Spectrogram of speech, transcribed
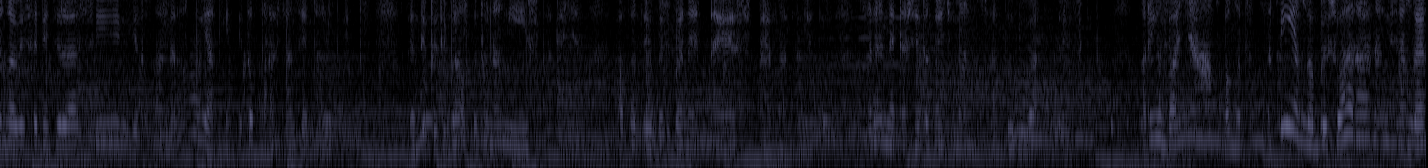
yang nggak bisa dijelasin gitu kan. Dan aku yakin itu perasaan si makhluk itu. Dan tiba-tiba aku tuh nangis katanya. Aku tiba-tiba netes air matanya tuh. Karena netesnya tuh kayak cuma satu dua netes gitu. Kadang banyak banget. Tapi yang nggak bersuara nangis yang nggak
